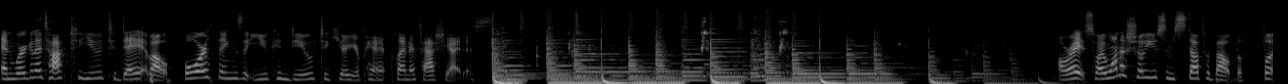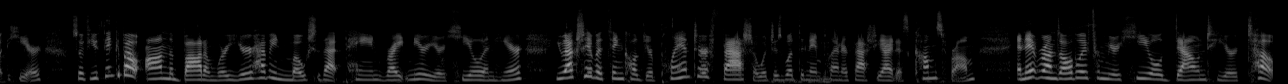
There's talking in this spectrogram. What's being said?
and we're going to talk to you today about four things that you can do to cure your plantar fasciitis. Right, so I want to show you some stuff about the foot here. So if you think about on the bottom where you're having most of that pain right near your heel in here, you actually have a thing called your plantar fascia, which is what the name mm. plantar fasciitis comes from, and it runs all the way from your heel down to your toe.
